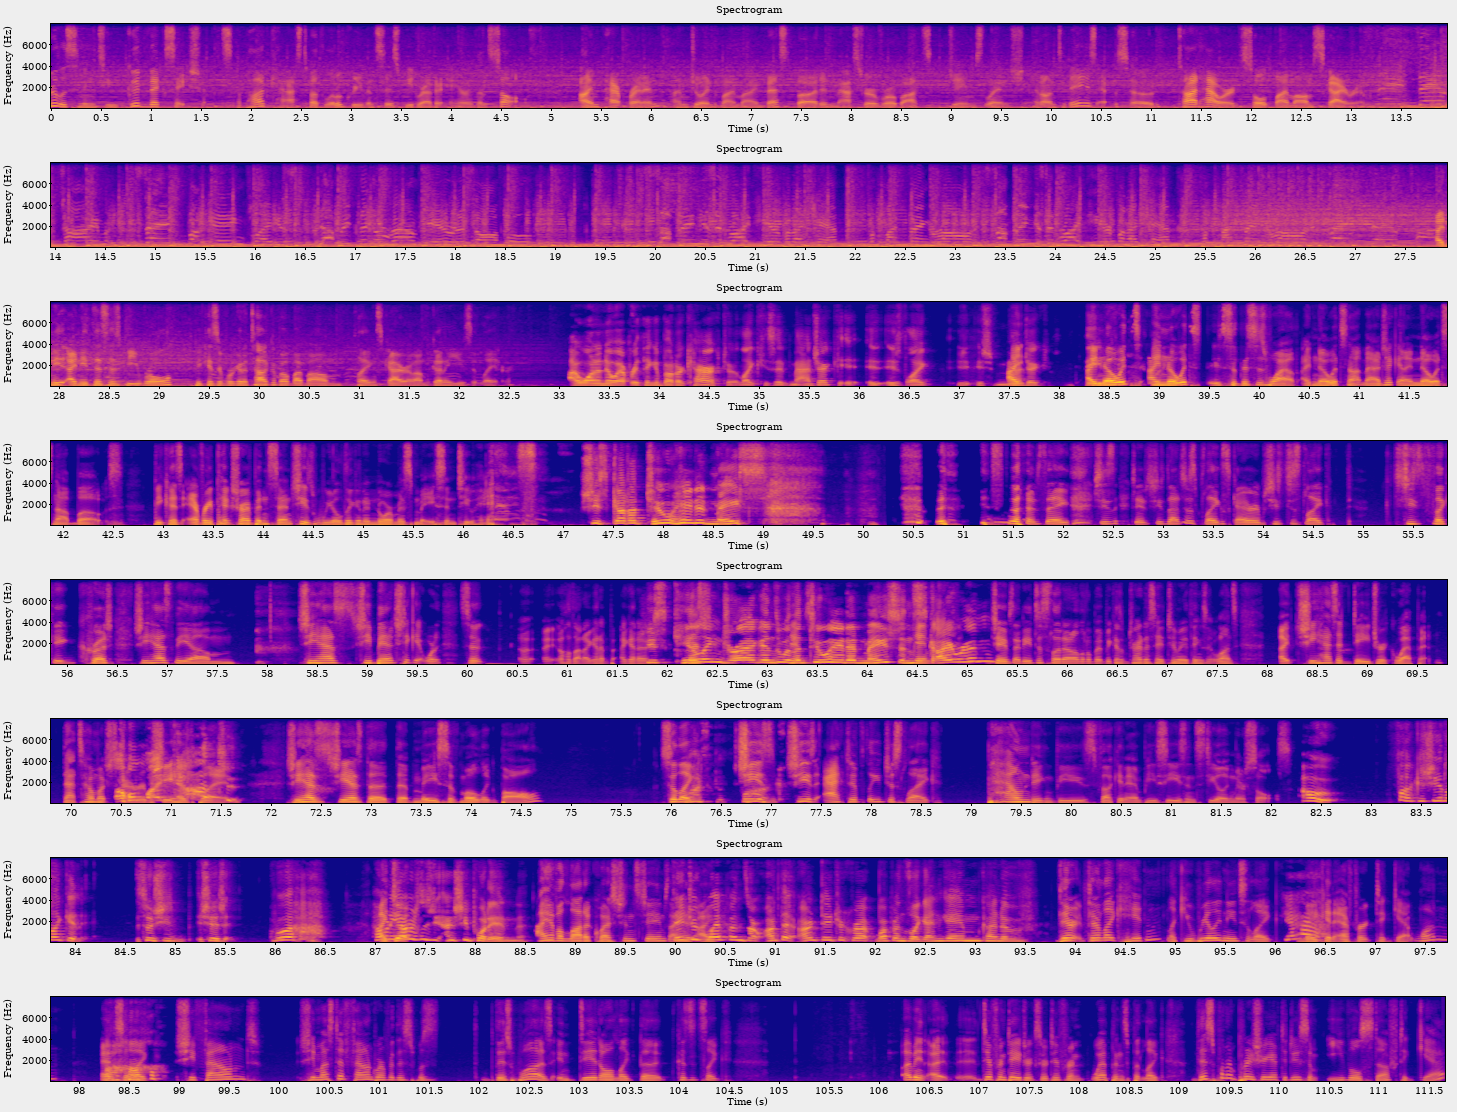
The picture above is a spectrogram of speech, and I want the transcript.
You're listening to Good Vexations, a podcast about the little grievances we'd rather air than solve. I'm Pat Brennan. I'm joined by my best bud and master of robots, James Lynch. And on today's episode, Todd Howard sold my mom Skyrim. I need I need this as B-roll because if we're going to talk about my mom playing Skyrim, I'm going to use it later. I want to know everything about her character. Like, is it magic? I- i- Is, like is magic? I know it's I know it's so this is wild. I know it's not magic and I know it's not bows because every picture I've been sent she's wielding an enormous mace in two hands. She's got a two-handed mace. That's what I'm saying. She's she's not just playing Skyrim. She's just like she's fucking crushed. She has the um, she has she managed to get one. So uh, uh, hold on, I gotta I gotta. She's killing dragons with James- a two-handed mace in James- Skyrim. James, I need to slow down a little bit because I'm trying to say too many things at once. Uh, she has a Daedric weapon. That's how much oh Skyrim my she has God. played. She has she has the the mace of Molag Bal. So like she is she is actively just like pounding these fucking NPCs and stealing their souls. Oh, fuck! Is she like an? So she's she's. How many hours has she, actually put in? I have a lot of questions, James. Daedric I, weapons are aren't they aren't Daedric weapons like endgame kind of? they're they're like hidden. Like you really need to like Yeah. make an effort to get one. And so like Uh-huh. she found she must have found wherever this was this was and did all like the because it's like I mean, uh, different Daedrics are different weapons, but like this one, I'm pretty sure you have to do some evil stuff to get.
